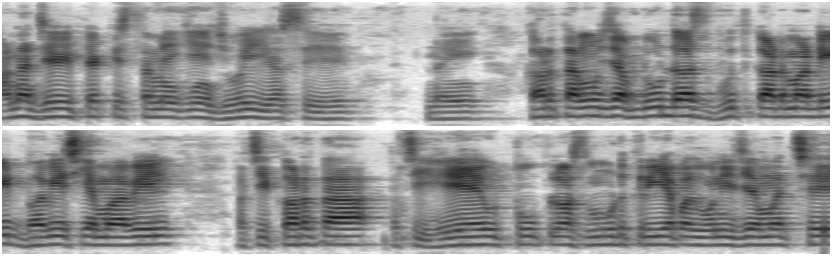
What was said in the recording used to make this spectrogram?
આના જેવી પ્રેક્ટિસ તમે ક્યાંય જોઈ હશે નહીં. કરતા મુજબ ડુ ડસ ભૂતકાળમાં ડીડ ભવિષ્યમાં વિલ પછી કરતા, પછી હેવ ટુ પ્લસ મૂળ ક્રિયાપદોની જેમ જ છે.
